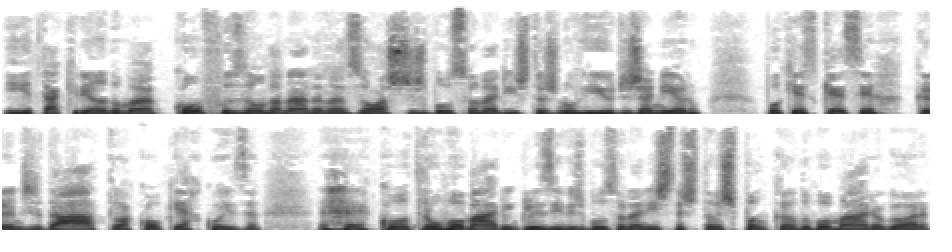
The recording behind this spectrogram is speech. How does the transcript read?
E está criando uma confusão danada nas hostes bolsonaristas no Rio de Janeiro, porque quer ser candidato a qualquer coisa. É, contra o Romário, inclusive. Os bolsonaristas estão espancando o Romário agora,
